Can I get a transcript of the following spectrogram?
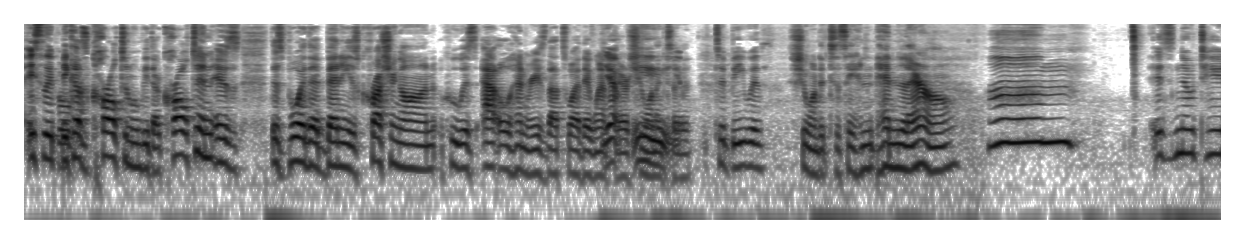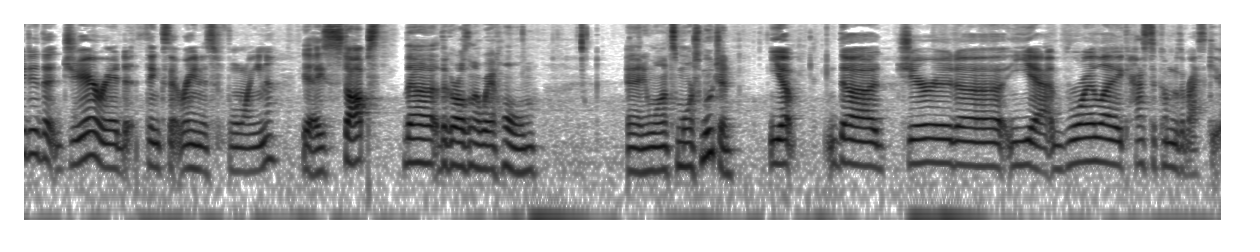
A sleepover. because Carlton will be there. Carlton is this boy that Benny is crushing on, who is at O. Henry's. That's why they went Yep. there. She wanted to. to be with. She wanted to say hen- hello. Um, it's notated that Jared thinks that Rain is fine. Yeah, he stops the the girls on their way home, and he wants more smooching. Yep. The Jared, uh, yeah, Roy like has to come to the rescue,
